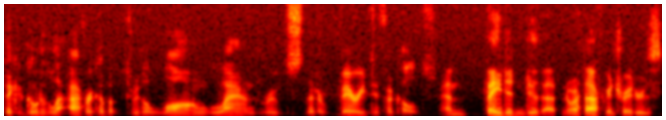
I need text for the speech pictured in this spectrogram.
they could go to Africa, but through the long land routes that are very difficult. And they didn't do that. North African traders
